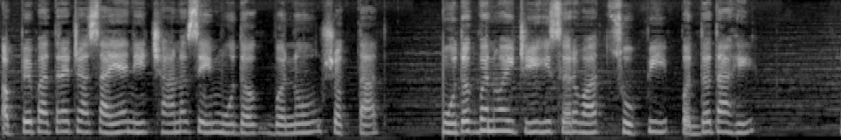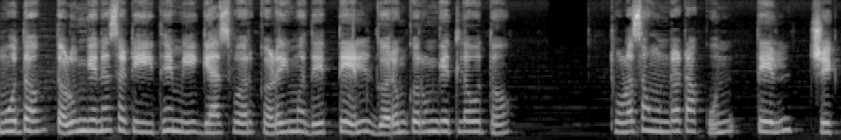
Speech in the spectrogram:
अप्पे पात्राच्या साह्याने छान असे मोदक बनवू शकतात. मोदक बनवायची ही सर्वात सोपी पद्धत आहे. मोदक तळून घेण्यासाठी इथे मी गॅसवर कढईमध्ये तेल गरम करून घेतलं होतं. थोडासा उंडा टाकून तेल चेक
